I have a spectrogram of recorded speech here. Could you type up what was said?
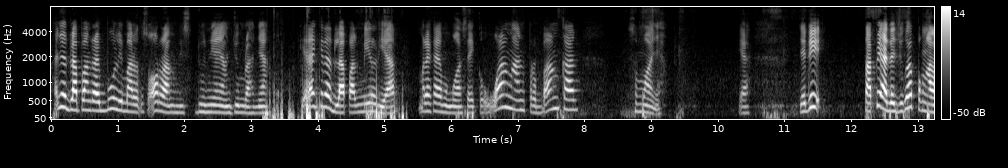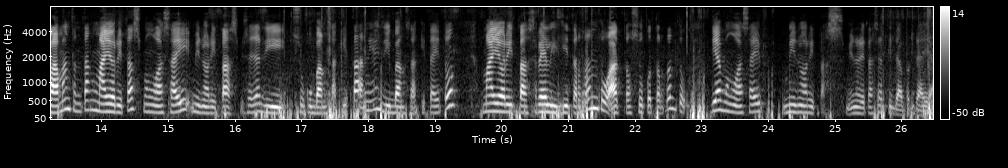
hanya 8.500 orang di dunia yang jumlahnya kira-kira 8 miliar. Mereka yang menguasai keuangan, perbankan, semuanya. Ya. Jadi tapi ada juga pengalaman tentang mayoritas menguasai minoritas. Misalnya di suku bangsa kita nih, di bangsa kita itu mayoritas religi tertentu atau suku tertentu dia menguasai minoritas. Minoritasnya tidak berdaya.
